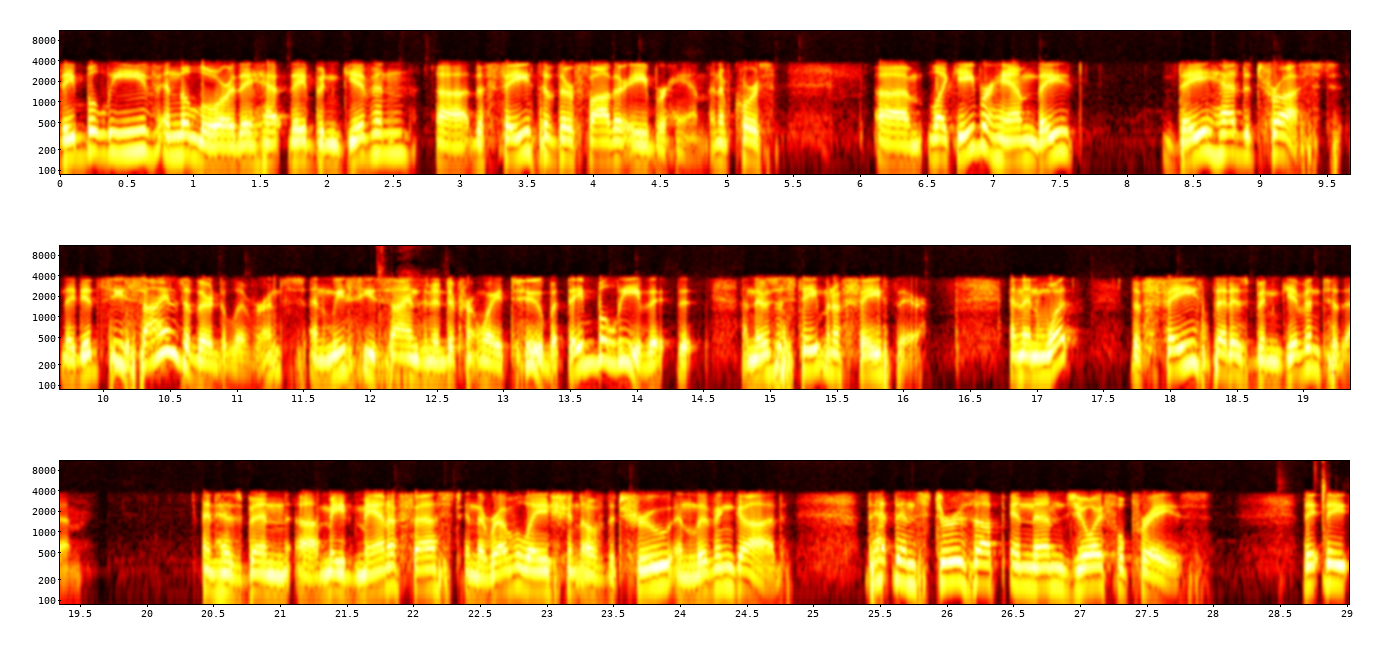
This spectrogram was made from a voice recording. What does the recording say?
they believe in the Lord. They have they've been given uh, the faith of their father Abraham, and of course, um, like Abraham, they they had to trust. They did see signs of their deliverance, and we see signs in a different way too. But they believe that, that and there's a statement of faith there. And then what the faith that has been given to them and has been uh, made manifest in the revelation of the true and living God, that then stirs up in them joyful praise. They they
